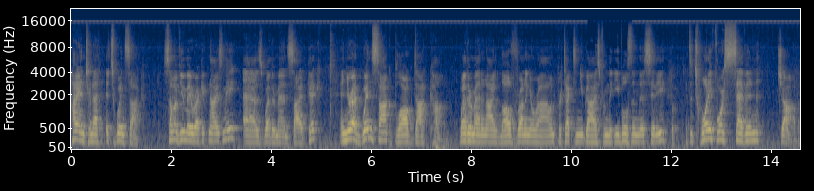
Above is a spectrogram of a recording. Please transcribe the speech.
Hi, Internet. It's Windsock. Some of you may recognize me as Weatherman's sidekick, and you're at windsockblog.com. Weatherman and I love running around protecting you guys from the evils in this city. It's a 24 7 job.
